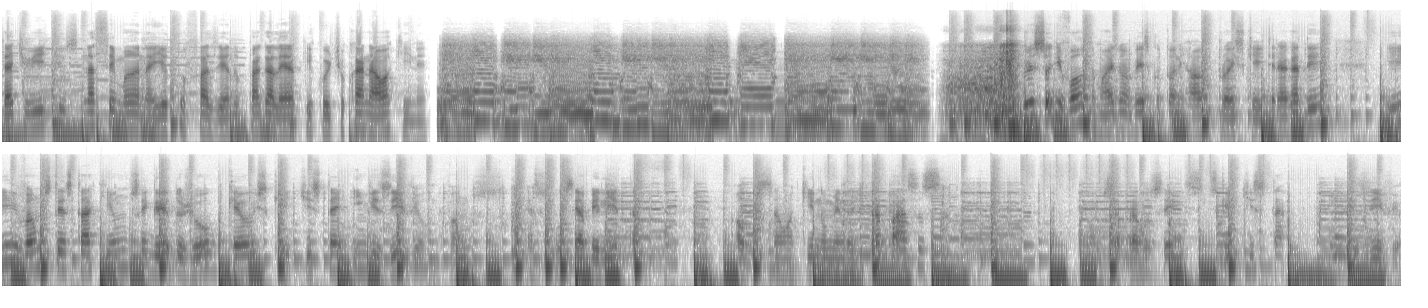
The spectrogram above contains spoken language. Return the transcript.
Sete vídeos na semana aí eu tô fazendo pra galera que curte o canal aqui, né? Estou de volta mais uma vez com o Tony Hawk Pro Skater HD e vamos testar aqui um segredo do jogo que é o skatista invisível. Vamos, você habilita a opção aqui no menu de trapaças. Vou mostrar para vocês, skatista invisível.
